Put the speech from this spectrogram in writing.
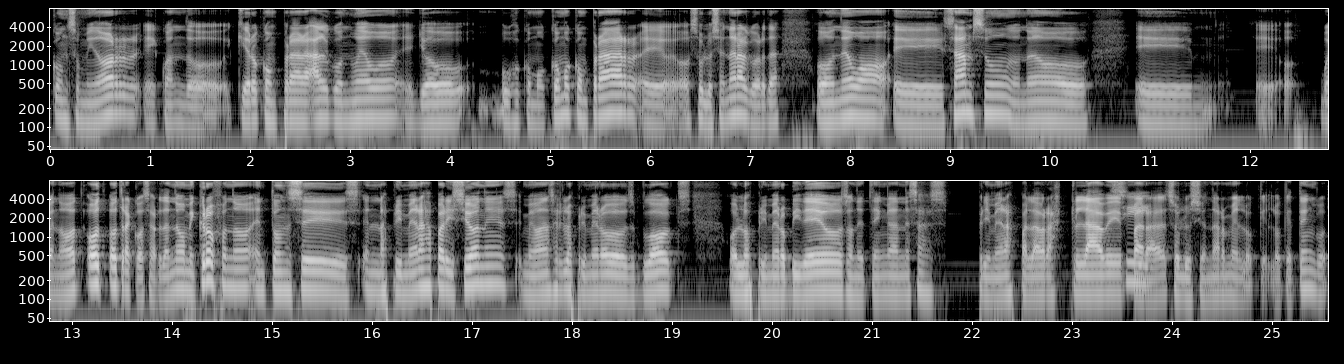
consumidor, eh, cuando quiero comprar algo nuevo, eh, yo busco como cómo comprar o solucionar algo, ¿verdad? O nuevo Samsung, o nuevo, o- bueno, ot- ot- otra cosa, ¿verdad? Nuevo micrófono. Entonces, en las primeras apariciones me van a salir los primeros blogs o los primeros videos donde tengan esas primeras palabras clave Sí. para solucionarme lo que, lo que tengo.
